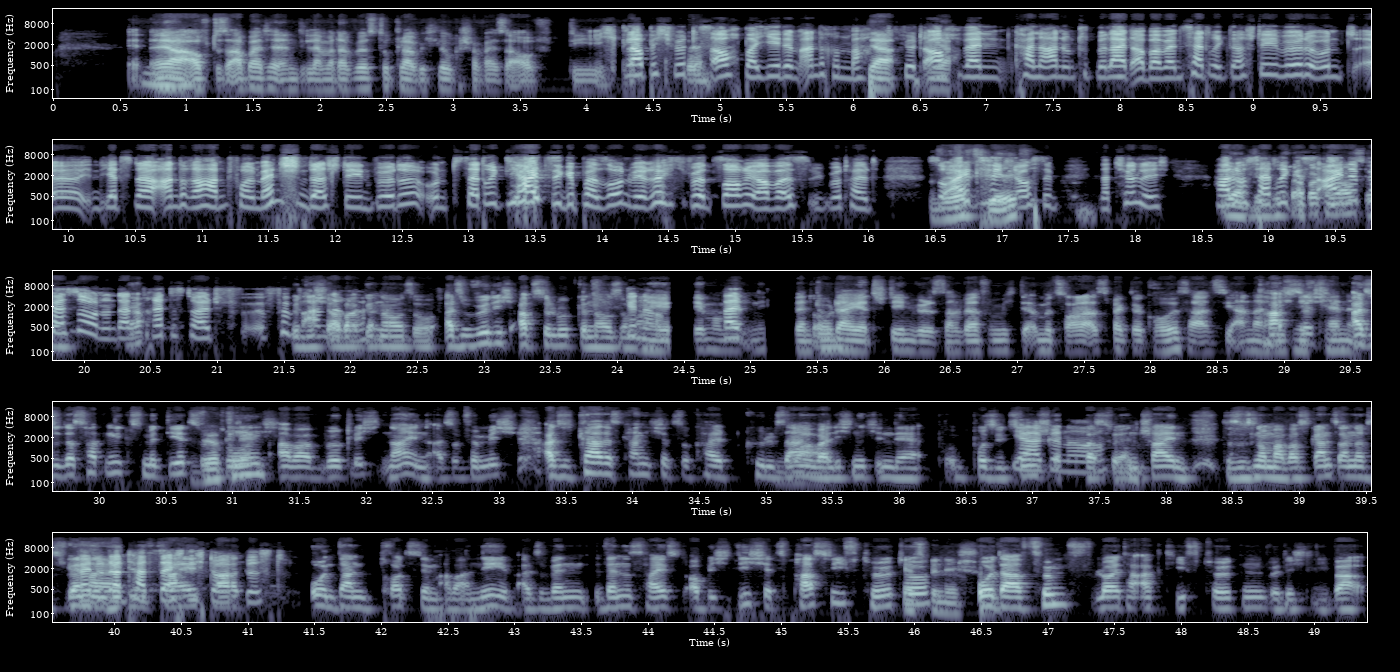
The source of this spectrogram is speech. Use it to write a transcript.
Ja, auf das Arbeiterinnen-Dilemma, da wirst du, glaube ich, logischerweise auf die. ich glaube, ich würde es auch bei jedem anderen machen. Ja, Ich würde ja. auch, wenn, keine Ahnung, tut mir leid, aber wenn Cedric da stehen würde und äh, jetzt eine andere Handvoll Menschen da stehen würde und Cedric die einzige Person wäre, ich würde, sorry, aber es, ich würde halt so Wirklich? einzig aus dem. Natürlich. Hallo, Ja, Cedric ist aber eine genauso. Person und dann Ja. rettest du halt fünf Würde ich aber andere. genauso. Also würde ich absolut genauso Genau. machen. Nee, in dem Moment nicht. Wenn Doch. du da jetzt stehen würdest, dann wäre für mich der emotionale Aspekt größer als die anderen, die ich nicht kenne. also das hat nichts mit dir zu tun, Wirklich? aber wirklich, nein, also für mich, also klar, das kann ich jetzt so kalt kühl sagen, Wow. weil ich nicht in der Po- Position Ja, stecke, genau. das zu entscheiden. Das ist nochmal was ganz anderes, Wenn, man du dann halt tatsächlich Zeit dort bist. und dann trotzdem, aber nee, also wenn, wenn es heißt, ob ich dich jetzt passiv töte jetzt bin ich schon. oder fünf Leute aktiv töten, würde ich lieber,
